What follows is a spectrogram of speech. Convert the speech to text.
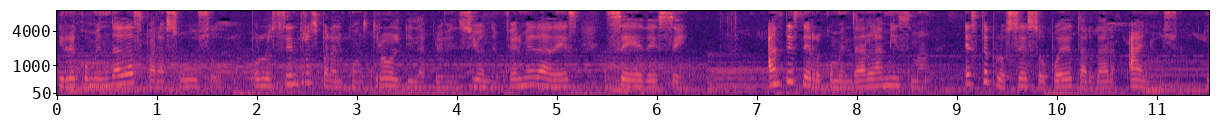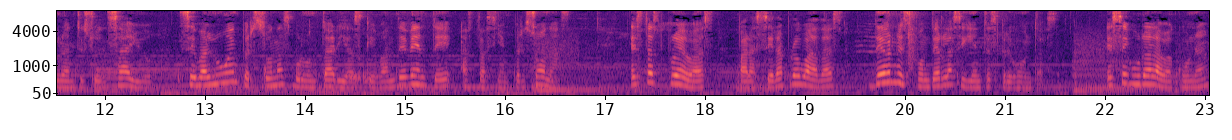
y recomendadas para su uso por los Centros para el Control y la Prevención de Enfermedades CDC. Antes de recomendar la misma, este proceso puede tardar años. Durante su ensayo, se evalúan personas voluntarias que van de 20 hasta 100 personas. Estas pruebas, para ser aprobadas, deben responder las siguientes preguntas. ¿Es segura la vacuna?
